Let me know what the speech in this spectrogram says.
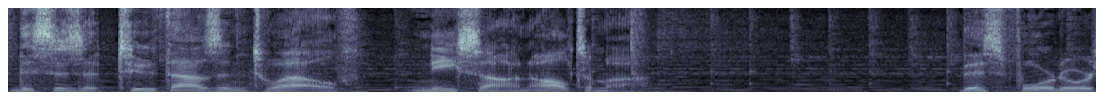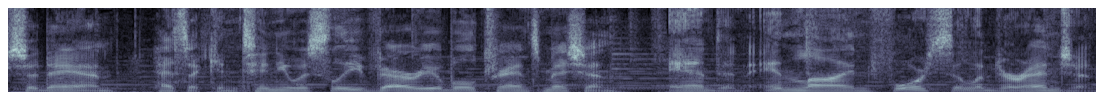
This is a 2012 Nissan Altima. This four-door sedan has a continuously variable transmission and an inline four-cylinder engine.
